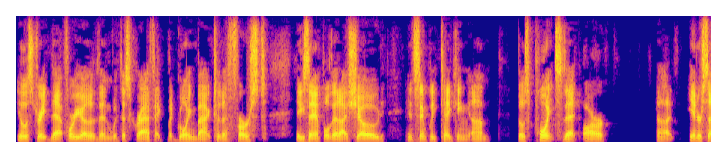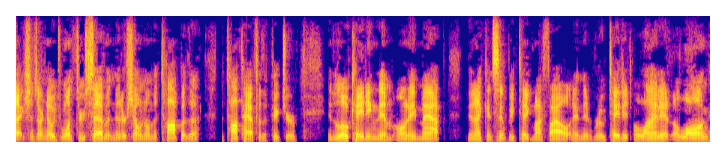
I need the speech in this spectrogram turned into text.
illustrate that for you other than with this graphic, but going back to the first example that I showed in simply taking um, those points that are uh, intersections are nodes one through seven that are shown on the top of the, the top half of the picture and locating them on a map, then I can simply take my file and then rotate it, align it along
